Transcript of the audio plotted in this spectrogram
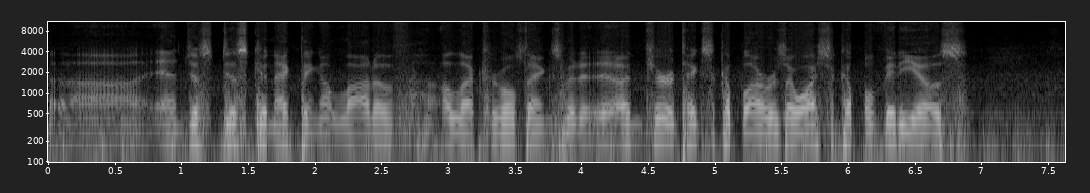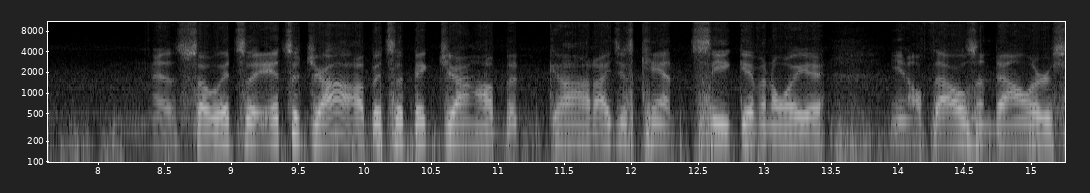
uh, and just disconnecting a lot of electrical things. But it, I'm sure it takes a couple hours. I watched a couple videos. Uh, so it's a it's a job. It's a big job. But God, I just can't see giving away a you know thousand dollars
